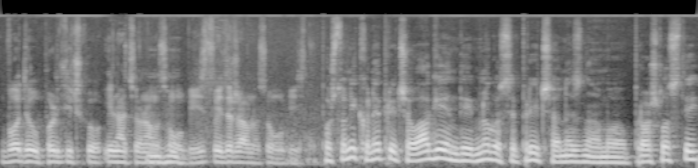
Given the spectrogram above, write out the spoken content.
vode u političko i nacionalno mm -hmm. samoubistvo i državno samoubistvo. Pošto niko ne priča o agendi, mnogo se priča, ne znam, o prošlosti.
